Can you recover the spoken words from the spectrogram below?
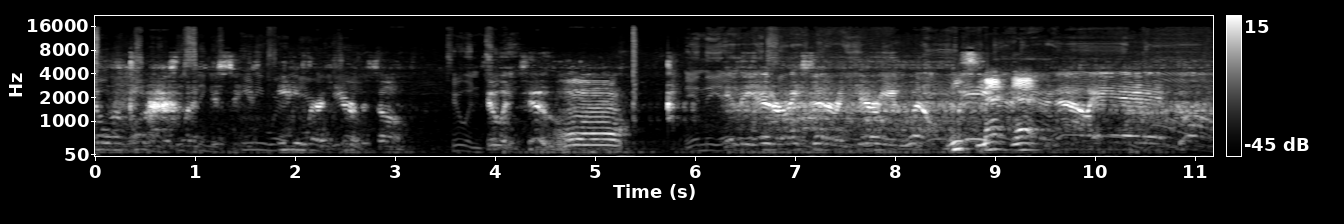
he'll want this thing is anywhere near the zone. Two and Two and two. Uh, In the In the air right center and carrying well. he smacked that. Now, and gone.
